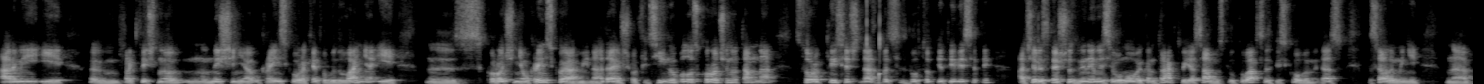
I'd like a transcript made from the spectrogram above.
армії і практично ну, нищення українського ракетобудування і скорочення української армії. Нагадаю, що офіційно було скорочено там на 40 тисяч да, з 20 з 250, а через те, що змінилися умови контракту, я сам спілкувався з військовими. Да, писали мені на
